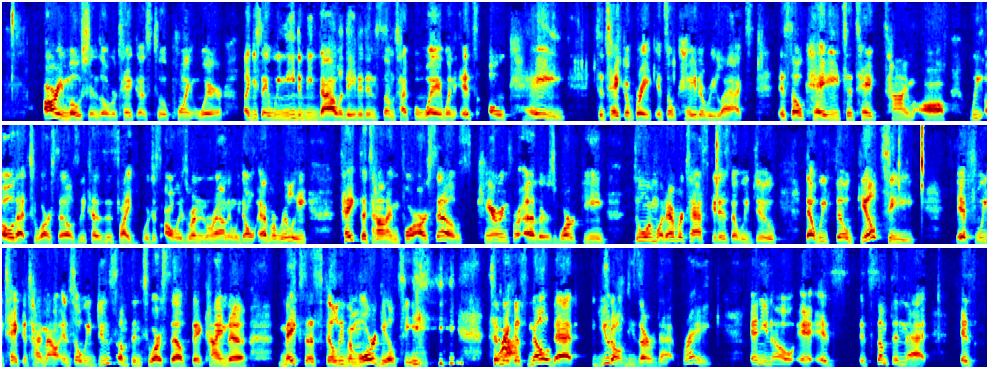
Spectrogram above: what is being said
our emotions overtake us to a point where, like you say, we need to be validated in some type of way when it's okay to take a break. It's okay to relax. It's okay to take time off. We owe that to ourselves because it's mm-hmm. like we're just always running around and we don't ever really take the time for ourselves, caring for others, working, doing whatever task it is that we do, that we feel guilty if we take a time out. And so we do something to ourselves that kind of makes us feel even more guilty to yeah. make us know that you don't deserve that break. And you know, it, it's it's something that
